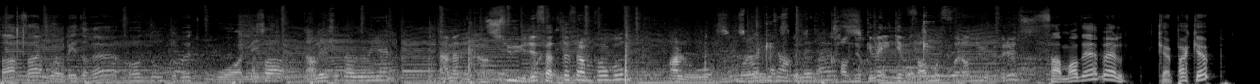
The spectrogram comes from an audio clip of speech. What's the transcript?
Tarzan går videre og dunker ut Wally. Da blir det Nei, men Sure føtter på bom. Hallo. Kan jo ikke velge vann foran julebrus. Samme det, vel. Cup er cup.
